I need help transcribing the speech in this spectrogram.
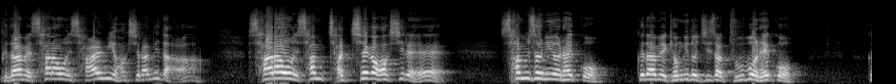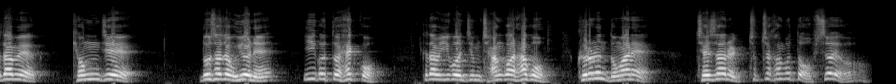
그 다음에 살아온 삶이 확실합니다. 살아온 삶 자체가 확실해. 삼선 의원 했고 그 다음에 경기도지사 두 번 했고 그 다음에 경제 노사정위원회 이것도 했고 그 다음에 이번 지금 장관하고 그러는 동안에 재산을 축적한 것도 없어요.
